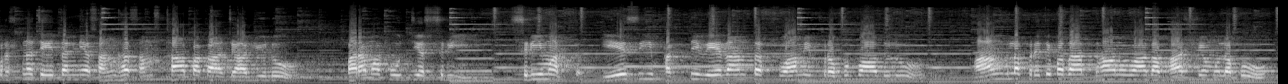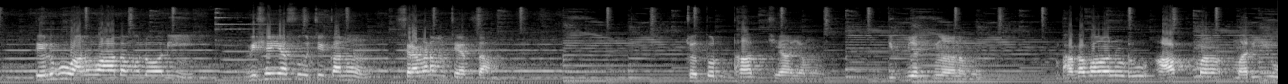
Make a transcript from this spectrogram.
కృష్ణ చైతన్య సంఘ సంస్థాపకాచార్యులు పరమ పూజ్య శ్రీ శ్రీమత్ ఏసీ భక్తి వేదాంత స్వామి ప్రభుపాదులు ఆంగ్ల ప్రతిపదార్థానువాద భాష్యములకు తెలుగు అనువాదములోని విషయ సూచికను శ్రవణం చేద్దాం. చతుర్థాధ్యాయము. దివ్య జ్ఞానము భగవానుడు ఆత్మ మరియు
